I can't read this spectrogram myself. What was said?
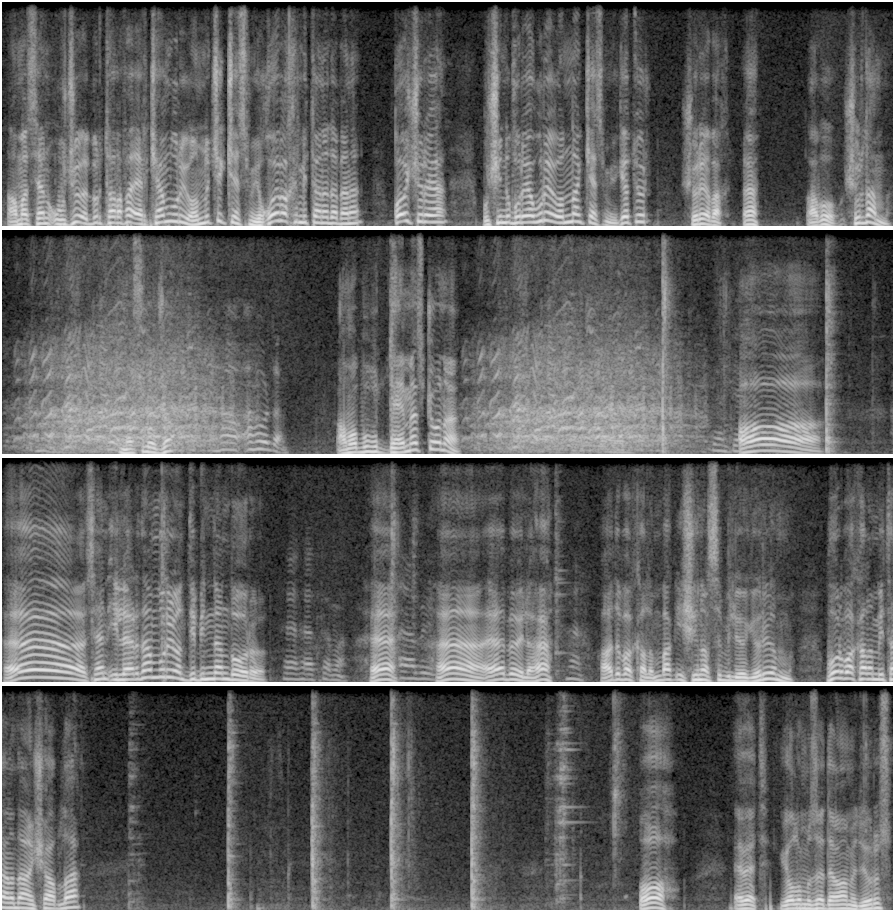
Ama sen ucu öbür tarafa erken vuruyor. Onun için kesmiyor. Koy bakayım bir tane de bana. Koy şuraya. Bu şimdi buraya vuruyor ondan kesmiyor. Getir. Şuraya bak. Heh. Abo şuradan mı? Nasıl olacak? Aha, oradan. Ama bu değmez ki ona. Aa. He, sen ileriden vuruyorsun dibinden doğru. He he tamam. He. böyle. He, e böyle ha. Hadi bakalım bak işi nasıl biliyor görüyor musun? Vur bakalım bir tane daha Anşa abla. Oh. Evet, yolumuza devam ediyoruz.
